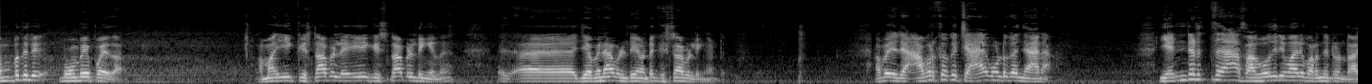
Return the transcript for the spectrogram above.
എൺപതിൽ ബോംബെ പോയതാണ് അമ്മ ഈ കൃഷ്ണ ബിൽഡ് ഈ കൃഷ്ണ ബിൽഡിങ്ങിൽ നിന്ന് ജമുന ബിൽഡിംഗ് ഉണ്ട് കൃഷ്ണ ബിൽഡിംഗ് ഉണ്ട്. അപ്പോൾ അവർക്കൊക്കെ ചായ കൊണ്ടുവയ്ക്കാൻ ഞാനാ. എന്റെ അടുത്ത് ആ സഹോദരിമാർ പറഞ്ഞിട്ടുണ്ട് ആ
